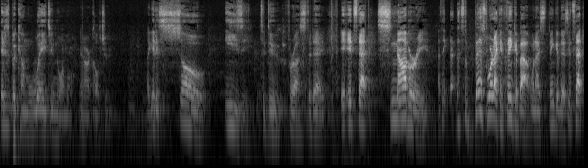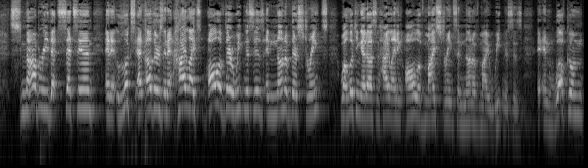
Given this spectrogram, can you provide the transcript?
it has become way too normal in our culture. Like it is so easy to do for us today. It's that snobbery. I think that's the best word I can think about when I think of this. It's that snobbery that sets in and it looks at others and it highlights all of their weaknesses and none of their strengths while looking at us and highlighting all of my strengths and none of my weaknesses. And welcome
